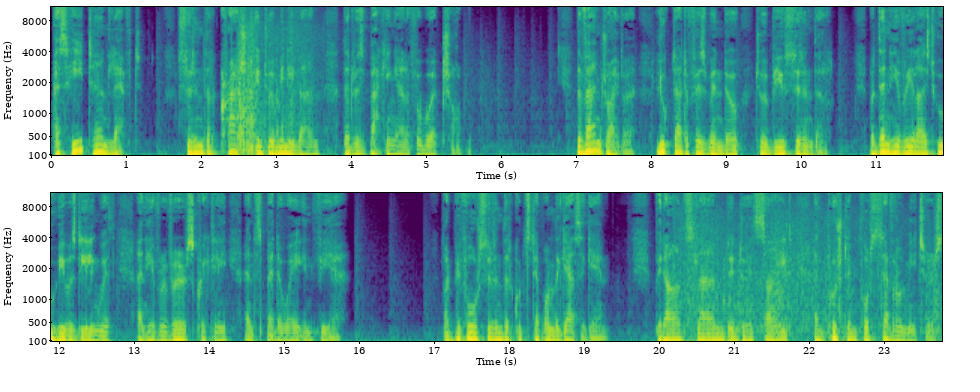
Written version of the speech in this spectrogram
As he turned left, Surinder crashed into a minivan that was backing out of a workshop. The van driver looked out of his window to abuse Surinder, but then he realized who he was dealing with and he reversed quickly and sped away in fear. But before Surinder could step on the gas again, Virat slammed into his side and pushed him for several meters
